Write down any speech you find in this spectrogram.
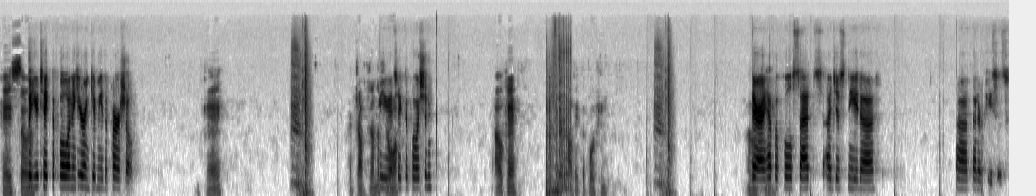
Okay, so So you take the full one here and give me the partial. Okay. I dropped it on the Are you floor. gonna take the potion? Okay. I'll take the potion. There, I have a full set. I just need uh, uh better pieces.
